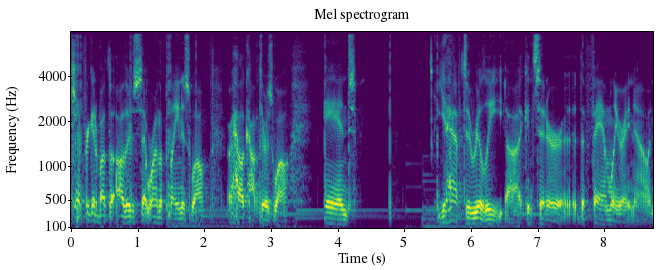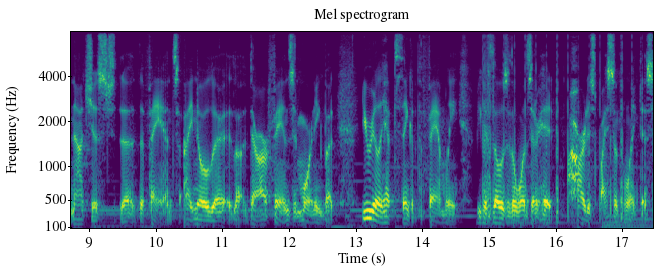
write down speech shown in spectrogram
can't forget about the others that were on the plane as well, or helicopter as well. And you have to really uh, consider the family right now, not just the, the fans. I know there, there are fans in mourning, but you really have to think of the family because those are the ones that are hit hardest by something like this.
